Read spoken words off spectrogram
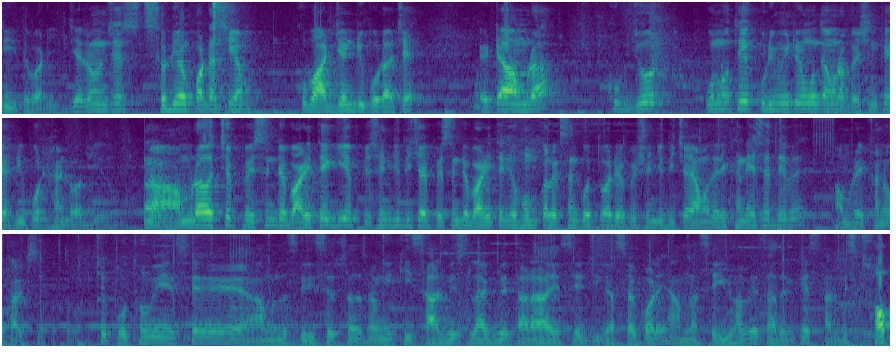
দিতে পারি। যেটা হচ্ছে সোডিয়াম পটাশিয়াম খুব আর্জেন্ট রিপোর্ট আছে। এটা আমরা খুব জোর পনেরো থেকে কুড়ি মিনিটের মধ্যে আমরা পেশেন্টকে রিপোর্ট হ্যান্ড ওভার দিয়ে দেবো। না, আমরা হচ্ছে পেশেন্টের বাড়িতে গিয়ে পেশেন্ট যদি চাই পেশেন্টের বাড়ি থেকে হোম কালেকশন করতে পারি পেশেন্ট যদি চাই আমাদের এখানে এসে দেবে, আমরা এখানেও কালেকশন করতে পারি প্রথমে এসে আমাদের রিসেপশনের সঙ্গে কি সার্ভিস লাগবে, তারা এসে জিজ্ঞাসা করে, আমরা সেইভাবে তাদেরকে সার্ভিস সব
